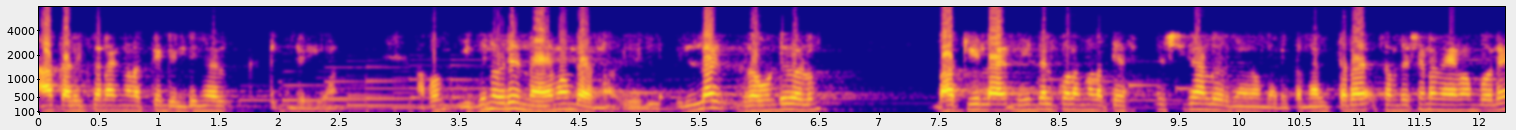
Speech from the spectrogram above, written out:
ആ കളിസ്ഥലങ്ങളൊക്കെ ബിൽഡിങ്ങുകൾ കിട്ടിക്കൊണ്ടിരിക്കുകയാണ് അപ്പം ഇതിനൊരു നിയമം വരണം. ഉള്ള ഗ്രൗണ്ടുകളും ബാക്കിയുള്ള നീന്തൽ കുളങ്ങളൊക്കെ സംരക്ഷിക്കാനുള്ള ഒരു നിയമം വരും. ഇപ്പൊ നെൽത്തറ സംരക്ഷണ നിയമം പോലെ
